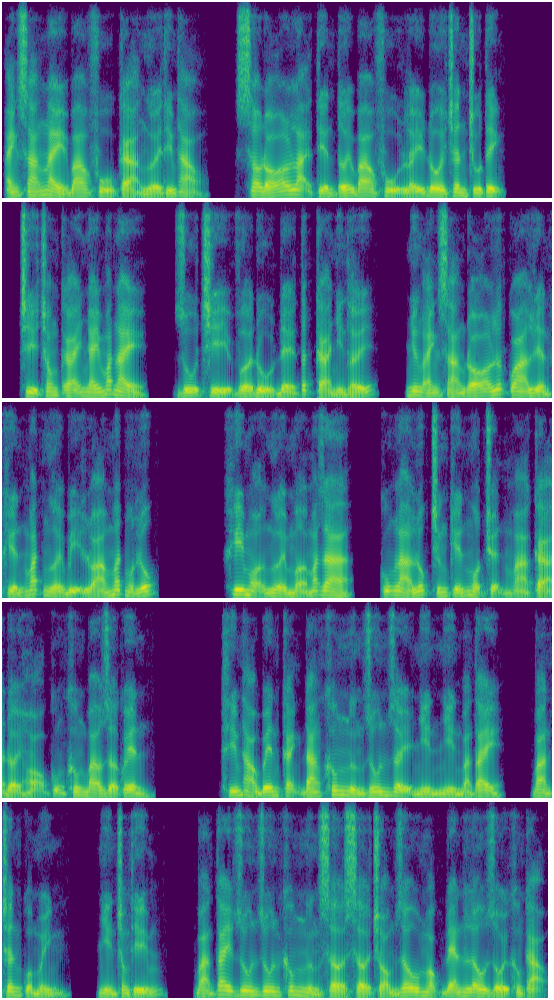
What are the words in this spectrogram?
Ánh sáng này bao phủ cả người thím thảo, sau đó lại tiến tới bao phủ lấy đôi chân chú tịnh. Chỉ trong cái nháy mắt này, dù chỉ vừa đủ để tất cả nhìn thấy, nhưng ánh sáng đó lướt qua liền khiến mắt người bị lóa mất một lúc. Khi mọi người mở mắt ra, cũng là lúc chứng kiến một chuyện mà cả đời họ cũng không bao giờ quên. Thím thảo bên cạnh đang không ngừng run dậy nhìn nhìn bàn tay, bàn chân của mình, nhìn trong thím bàn tay run run không ngừng sờ sờ tròm râu mọc đen lâu rồi không cạo.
